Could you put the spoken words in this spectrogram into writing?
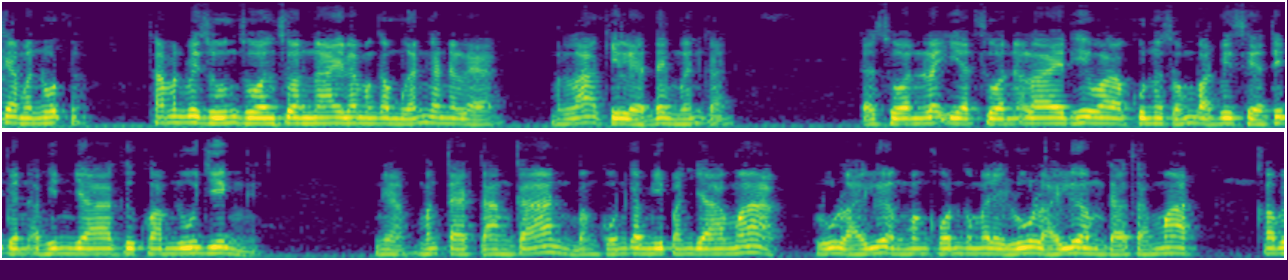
แก่มนุษย์ ถ้ามันไปสูงส่วนส่วนในแล้วมันก็เหมือนกันนั่นแหละ มันละกิเลสได้เหมือนกัน แต่ส่วนละเอียดส่วนอะไรที่ว่าคุณสมบัติพิเศษที่เป็นอภิญญาคือความรู้ยิ่ง เนี่ยมันแตกต่างกัน บางคนก็มีปัญญามาก รู้หลายเรื่อง บางคนก็ไม่ได้รู้หลายเรื่อง แต่สามารถเข้าไป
